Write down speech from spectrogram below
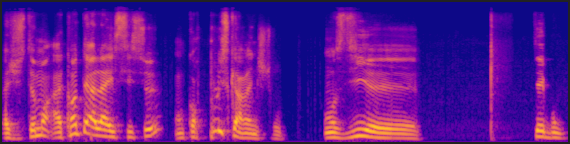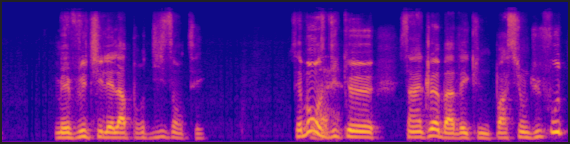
Bah, Justement, à- quand tu es à la SSE, encore plus qu'à Rennes, je trouve, on se dit, euh, c'est bon. Mais Vlut, il est là pour 10 ans, tu sais. C'est bon, on se dit que c'est un club avec une passion du foot.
